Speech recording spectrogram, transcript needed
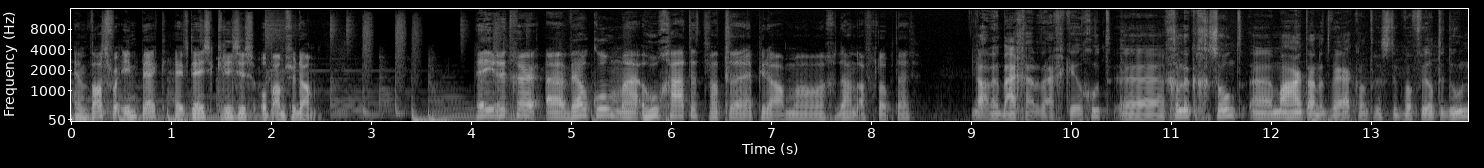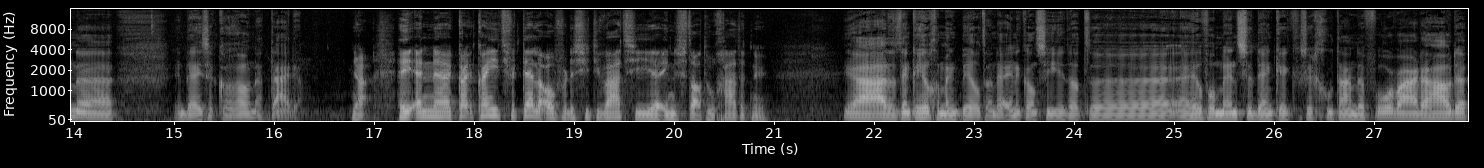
En wat voor impact heeft deze crisis op Amsterdam? Hey Rutger, eh, welkom. Maar hoe gaat het? Wat eh, heb je er allemaal gedaan de afgelopen tijd? Ja, met mij gaat het eigenlijk heel goed. Eh, gelukkig gezond, eh, maar hard aan het werk. Want er is natuurlijk wel veel te doen eh, in deze coronatijden. Ja. Hey, en eh, kan, kan je iets vertellen over de situatie eh, in de stad? Hoe gaat het nu? Ja, dat is denk ik een heel gemengd beeld. Aan de ene kant zie je dat eh, heel veel mensen, denk ik, zich goed aan de voorwaarden houden.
